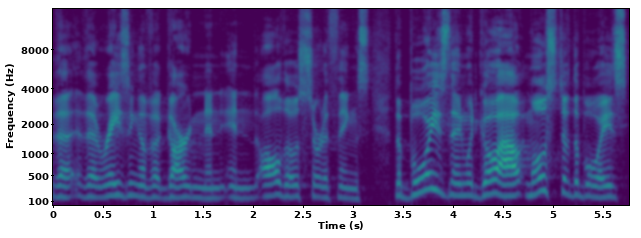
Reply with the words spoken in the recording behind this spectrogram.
the, the raising of a garden, and, and all those sort of things. The boys then would go out, most of the boys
